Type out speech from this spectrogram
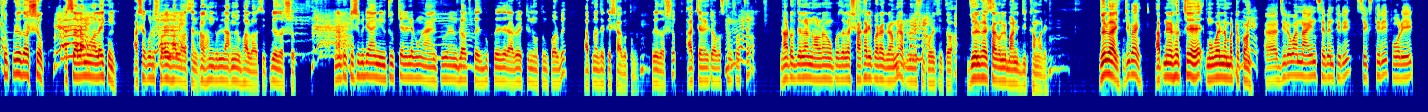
সুপ্রিয় দর্শক আসসালামু আলাইকুম। আশা করি সবাই ভালো আছেন। আলহামদুলিল্লাহ আমিও ভালো আছি প্রিয় দর্শক। নাটক কৃষিবিডি আইন ইউটিউব চ্যানেল এবং আইন ট্যুর অ্যান্ড ব্লগ ফেসবুক পেজের আরও একটি নতুন পর্বে আপনাদেরকে স্বাগতম। প্রিয় দর্শক আজ চ্যানেলটি অবস্থান করছে নাটোর জেলার নলডাঙ্গা উপজেলার শাখারিপাড়া গ্রামের আপনাদের সুপরিচিত জুয়েল ভাইয়ের ছাগলের বাণিজ্যিক খামারে। জুয়েল ভাই জি ভাই। আপনার হচ্ছে মোবাইল নাম্বারটা কোন? Zero one nine seven three six three four eight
